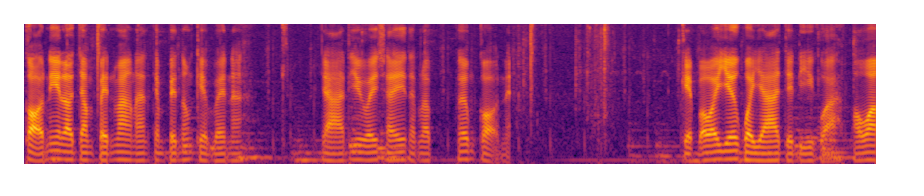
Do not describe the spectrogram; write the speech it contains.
เกาะนี่เราจำเป็นมากนะจำเป็นต้องเก็บไว้นะ ยาที่ไว้ใช้สำหรับเพิ่มเกาะเนี่ยเก็บเอาไว้เยอะกว่ายาจะดีกว่า เพราะว่า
